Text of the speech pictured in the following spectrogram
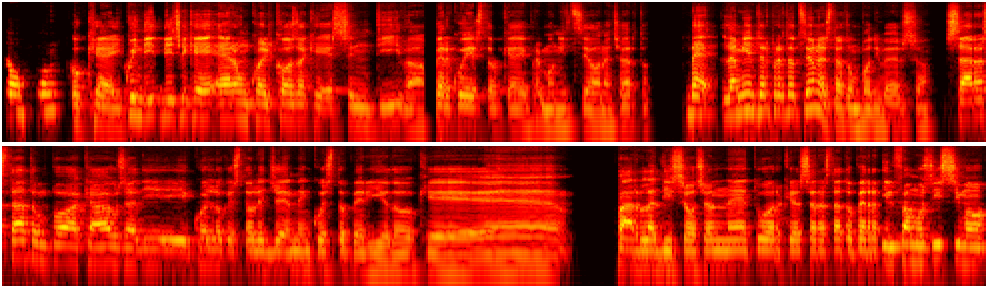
dopo. Ok, quindi dici che era un qualcosa che sentiva, per questo, ok, premonizione, certo. Beh, la mia interpretazione è stata un po' diversa. Sarà stata un po' a causa di quello che sto leggendo in questo periodo che eh, parla di social network, sarà stato per il famosissimo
